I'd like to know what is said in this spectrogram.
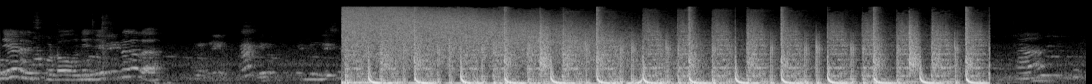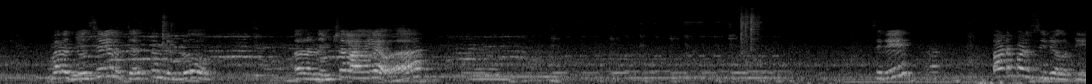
నీడ తీసుకోవడం నేను చెప్పింది కదా? మరి జ్యూసే కదా చేస్తుంది ఇప్పుడు. రెండు నిమిషాలు ఆగలేవా? సిరి? పాట పాడు సిరి ఒకటి.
